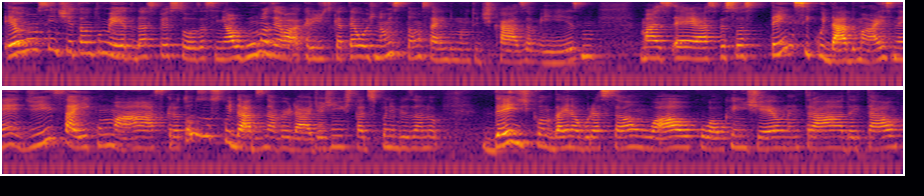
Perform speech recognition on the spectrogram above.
eu não senti tanto medo das pessoas, assim, algumas eu acredito que até hoje não estão saindo muito de casa mesmo, mas é, as pessoas têm se cuidado mais, né, de sair com máscara, todos os cuidados, na verdade, a gente está disponibilizando desde quando da inauguração, o álcool, o álcool em gel na entrada e tal,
